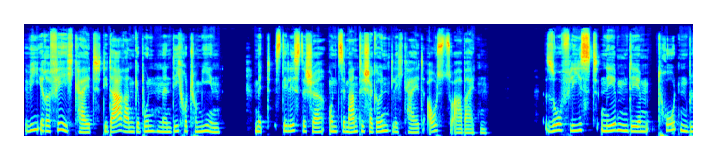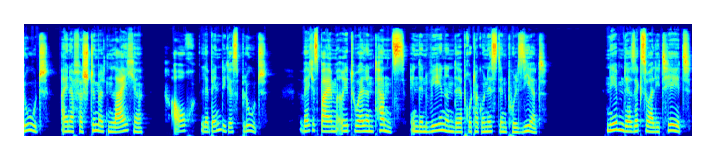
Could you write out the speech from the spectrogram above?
wie ihre Fähigkeit, die daran gebundenen Dichotomien mit stilistischer und semantischer Gründlichkeit auszuarbeiten. So fließt neben dem toten Blut einer verstümmelten Leiche auch lebendiges Blut, welches beim rituellen Tanz in den Venen der Protagonistin pulsiert. Neben der Sexualität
